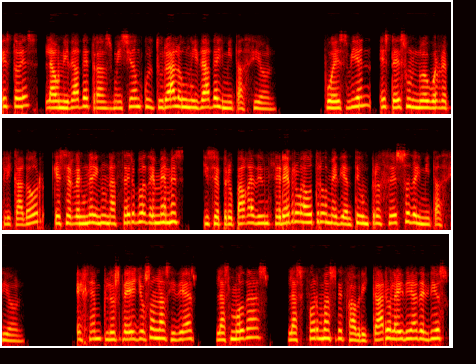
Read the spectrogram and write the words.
Esto es, la unidad de transmisión cultural o unidad de imitación. Pues bien, este es un nuevo replicador, que se reúne en un acervo de memes, y se propaga de un cerebro a otro mediante un proceso de imitación. Ejemplos de ello son las ideas, las modas, las formas de fabricar o la idea de Dios,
